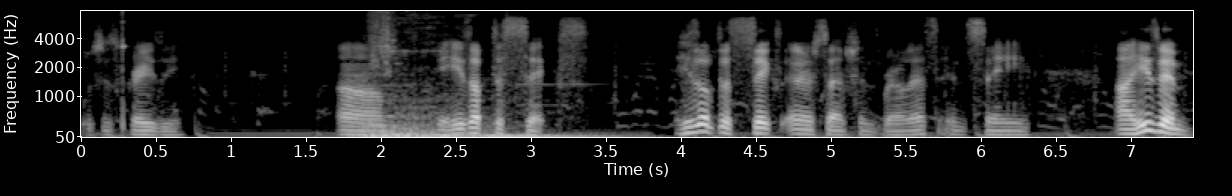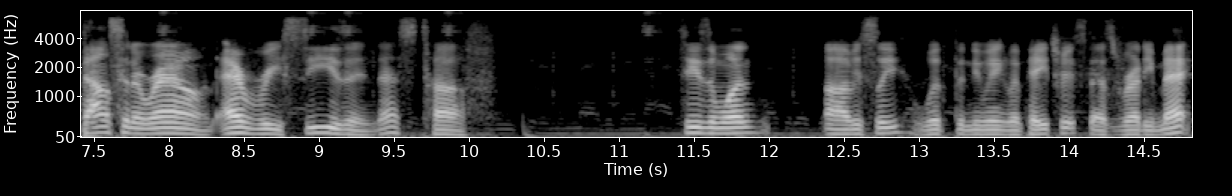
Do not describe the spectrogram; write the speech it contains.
which is crazy. Um, yeah, he's up to six. He's up to six interceptions, bro. That's insane. Uh, he's been bouncing around every season. That's tough. Season one, obviously, with the New England Patriots. That's Ruddy Mack.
